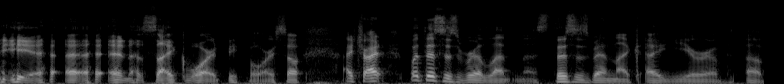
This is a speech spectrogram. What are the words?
me in a psych ward before. So I tried, but this is relentless. This has been like a year of of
